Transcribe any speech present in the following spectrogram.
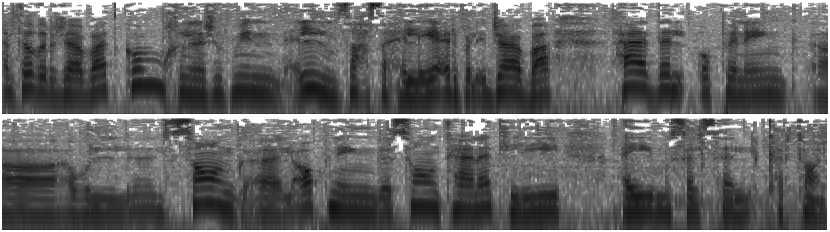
أنتظر إجاباتكم. وخلينا نشوف مين المصحصح اللي يعرف الإجابة. هذا ال opening آه أو ال song ال opening song كانت لأي مسلسل كرتوني.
